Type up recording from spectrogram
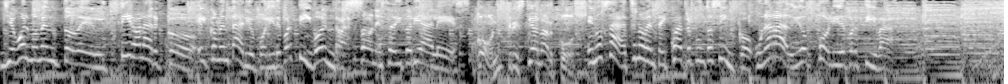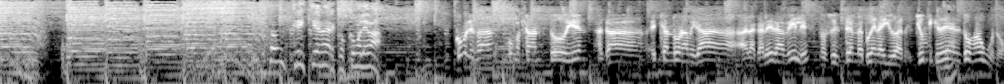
Llegó el momento del tiro al arco, el comentario polideportivo en Razones Editoriales. Con Cristian Arcos. En USAT 94.5, una radio polideportiva. Don Cristian Arcos, ¿cómo le va? ¿Cómo les va? ¿Cómo están? ¿Todo bien? Acá echando una mirada a la calera Vélez. No sé si ustedes me pueden ayudar. Yo me quedé en el 2 a 1.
